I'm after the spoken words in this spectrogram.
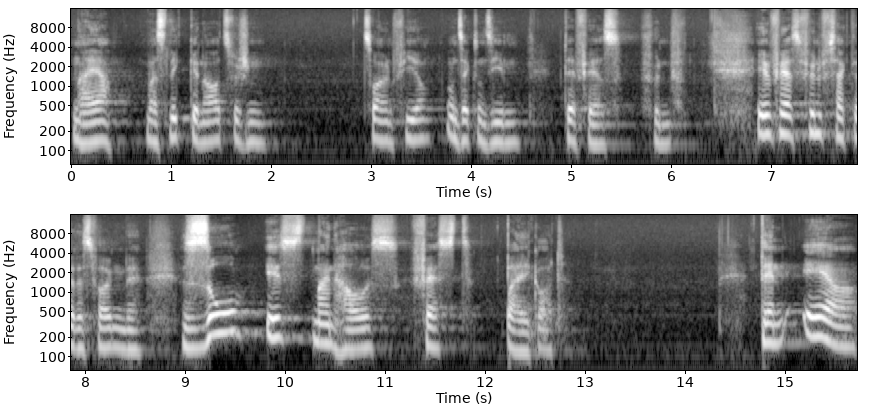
Naja, was liegt genau zwischen 2 und 4 und 6 und 7? Der Vers 5. Im Vers 5 sagt er das folgende: So ist mein Haus fest bei Gott. Denn er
